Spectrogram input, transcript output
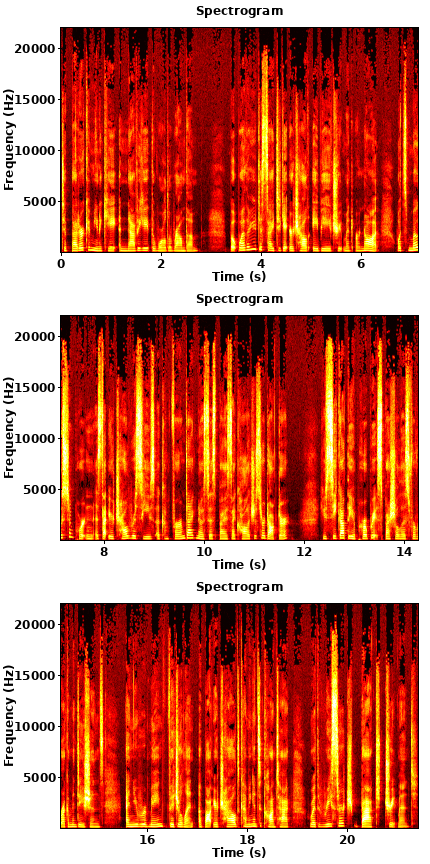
to better communicate and navigate the world around them. But whether you decide to get your child ABA treatment or not, what's most important is that your child receives a confirmed diagnosis by a psychologist or doctor, You seek out the appropriate specialist for recommendations, and you remain vigilant about your child coming into contact with research backed treatment.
